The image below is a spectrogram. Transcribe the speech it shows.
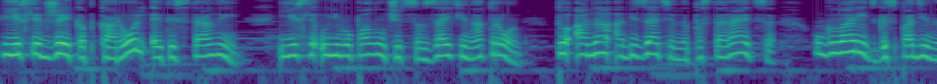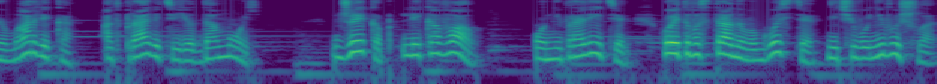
если Джейкоб король этой страны, и если у него получится взойти на трон, то она обязательно постарается уговорить господина Марвика отправить ее домой. Джейкоб ликовал. Он не правитель, у этого странного гостя ничего не вышло,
